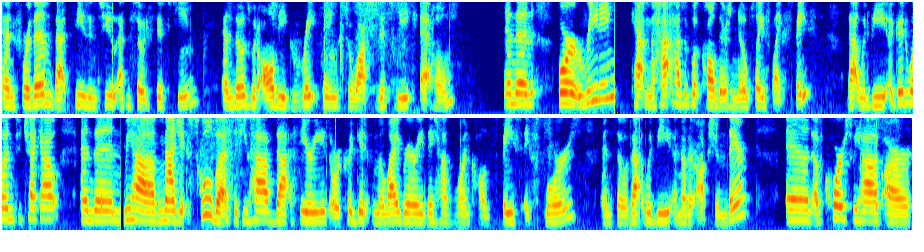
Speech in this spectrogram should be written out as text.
and for them, that's season two, episode 15. And those would all be great things to watch this week at home. And then for reading, Cat in the Hat has a book called There's No Place Like Space. That would be a good one to check out. And then we have Magic School Bus. If you have that series or could get it from the library, they have one called Space Explorers. And so that would be another option there. And of course, we have our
